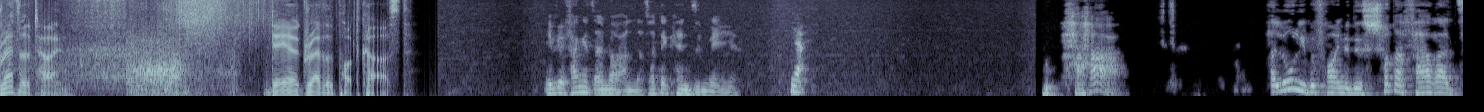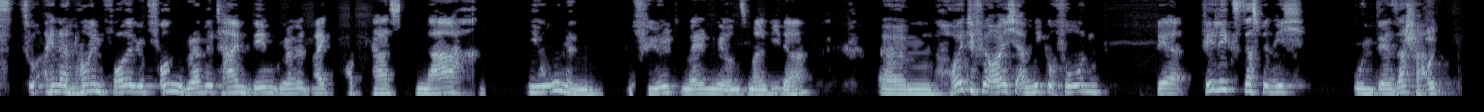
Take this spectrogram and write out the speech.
Gravel Time. Der Gravel Podcast. Hey, wir fangen jetzt einfach an. Das hat ja keinen Sinn mehr hier. Ja. Haha. Hallo, liebe Freunde des Schotterfahrrads, zu einer neuen Folge von Gravel Time, dem Gravel Bike Podcast. Nach Ionen gefühlt melden wir uns mal wieder. Ähm, heute für euch am Mikrofon der Felix, das bin ich, und der Sascha. Und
